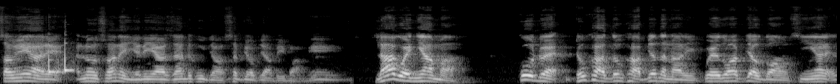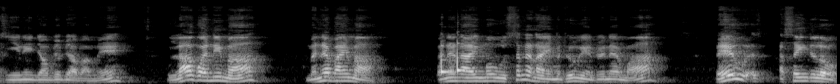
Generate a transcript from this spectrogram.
ဆောင်ရွက်ရတဲ့အလွန်ဆွမ်းတဲ့ရရဇန်းတစ်ခုကြောင့်ဆက်ပြောပြပေးပါမယ်လကွယ်ညမှာကို့အတွက်ဒုက္ခဒုက္ခပြဿနာတွေကွယ်သွားပျောက်သွားအောင်စီရင်ရတဲ့အစီရင်လေးကြောင့်ပြောပြပါမယ်လကွယ်နေ့မှာမနေ့ပိုင်းမှာဘယ်နှစ်နာရီမဟုတ်ဘူး12နာရီမထိုးခင်တွင်းထဲမှာဘဲဟုအစိမ့်တစ်လုံး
